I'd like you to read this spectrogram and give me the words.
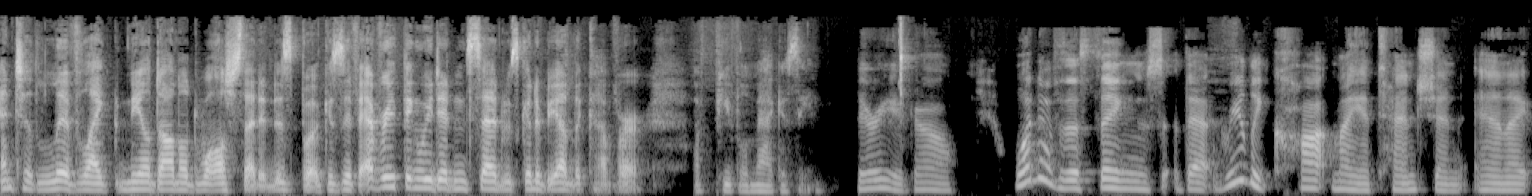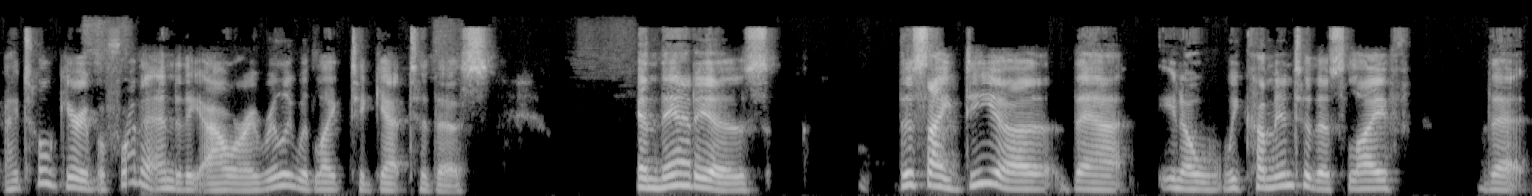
And to live like Neale Donald Walsch said in his book, as if everything we did and said was going to be on the cover of People magazine. There you go. One of the things that really caught my attention, and I, I told Gary before the end of the hour, I really would like to get to this. And that is this idea that, you know, we come into this life that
